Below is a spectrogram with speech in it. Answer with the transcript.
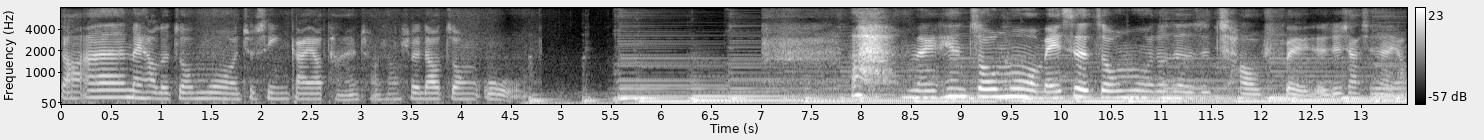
早安，美好的周末就是应该要躺在床上睡到中午。啊，每天周末，每一次的周末都真的是超废的，就像现在一样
